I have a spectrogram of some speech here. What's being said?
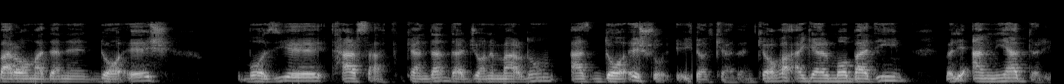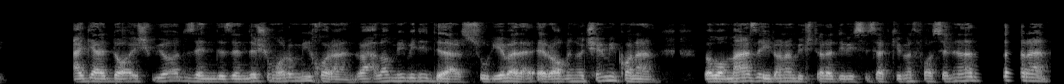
برآمدن داعش بازی ترس افکندن در جان مردم از داعش رو ایجاد کردن که آقا اگر ما بدیم ولی امنیت داریم. اگر داعش بیاد زنده زنده شما رو می‌خورن و الان می‌بینید در سوریه و در عراق اینا چه می‌کنن و با مرز ایران هم بیشتر از 200 کیلومتر فاصله ندارن.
